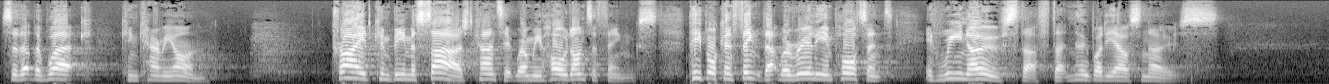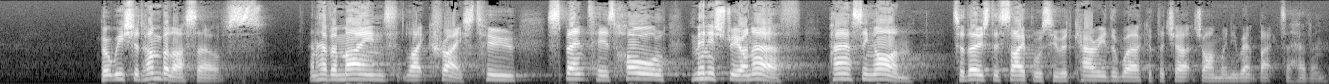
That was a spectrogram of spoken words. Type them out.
so that the work can carry on. Pride can be massaged, can't it, when we hold on to things? People can think that we're really important if we know stuff that nobody else knows. But we should humble ourselves and have a mind like Christ, who spent his whole ministry on earth passing on to those disciples who would carry the work of the church on when he went back to heaven.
